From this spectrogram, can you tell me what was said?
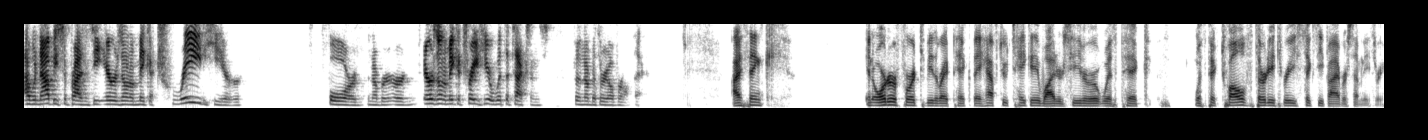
I would not be surprised to see Arizona make a trade here for the number, or Arizona make a trade here with the Texans for the number three overall pick. I think in order for it to be the right pick, they have to take a wide receiver with pick with pick 12, 33, 65, or 73.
